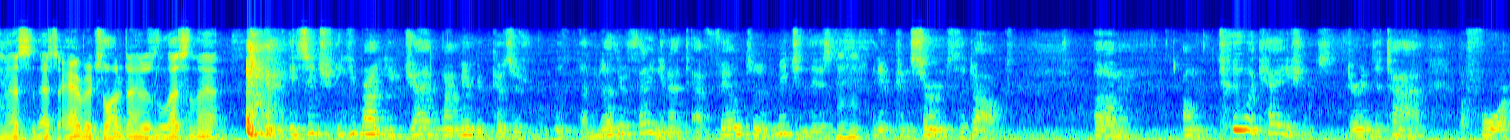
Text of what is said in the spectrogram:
And that's that's average. A lot of times it's less than that. it's interesting. You brought you jogged my memory because there's another thing, and I, I failed to mention this, Mhm. and it concerns the dogs. Um, on two occasions during the time before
